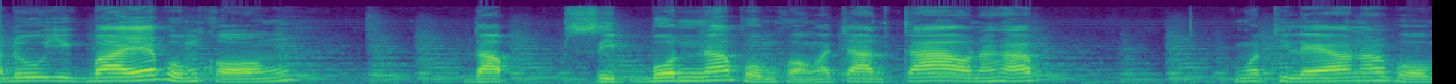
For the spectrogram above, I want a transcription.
มาดูอีกใบครับผมของดับ 10 บนนะผมของอาจารย์ 9 นะครับ งวดที่แล้วนะครับผม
